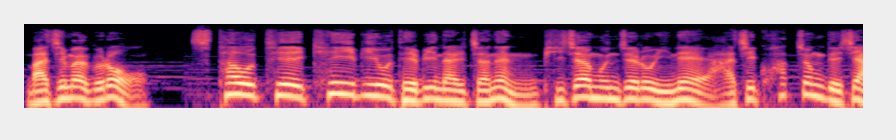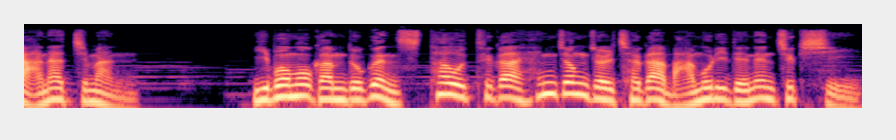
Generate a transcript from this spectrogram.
마지막으로 스타우트의 KBO 데뷔 날짜는 비자 문제로 인해 아직 확정되지 않았지만 이범호 감독은 스타우트가 행정 절차가 마무리되는 즉시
